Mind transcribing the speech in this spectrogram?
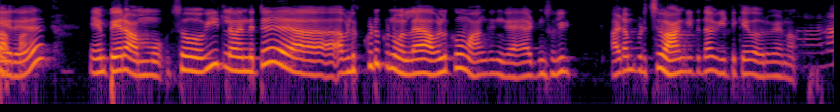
பேர். என் பேர் அம்மு. ஸோ வீட்டில் வந்துட்டு அவளுக்கு கொடுக்கணும்ல அவளுக்கும் வாங்குங்க அப்படின்னு சொல்லி அடம் பிடிச்சி வாங்கிட்டு தான் வீட்டுக்கே வருவேன் நான் ஆனா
